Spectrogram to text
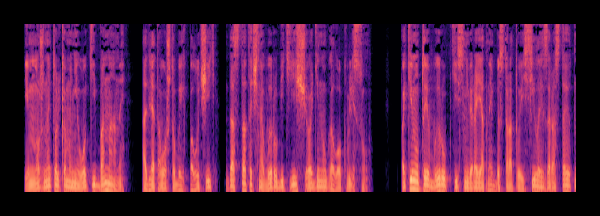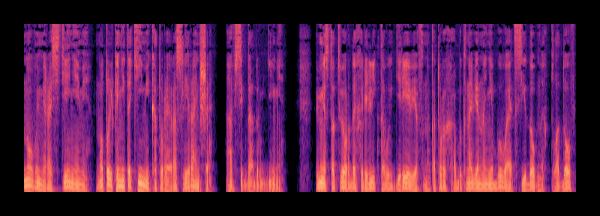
Им нужны только маниоки и бананы, а для того, чтобы их получить, достаточно вырубить еще один уголок в лесу. Покинутые вырубки с невероятной быстротой и силой зарастают новыми растениями, но только не такими, которые росли раньше, а всегда другими. Вместо твердых реликтовых деревьев, на которых обыкновенно не бывает съедобных плодов,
